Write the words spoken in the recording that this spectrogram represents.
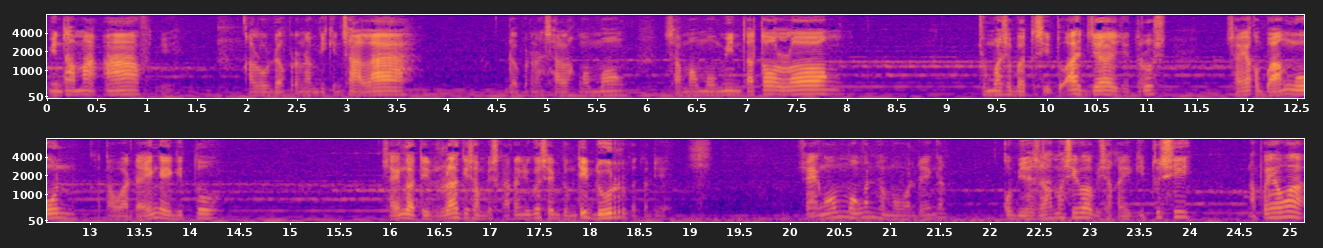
minta maaf. Kalau udah pernah bikin salah udah pernah salah ngomong sama mau minta tolong. Cuma sebatas itu aja aja. Terus saya kebangun kata Wadayeng kayak gitu. Saya nggak tidur lagi sampai sekarang juga saya belum tidur kata dia. Saya ngomong kan sama Wadayeng kan kok biasa sama sih wa bisa kayak gitu sih. Apa ya wa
